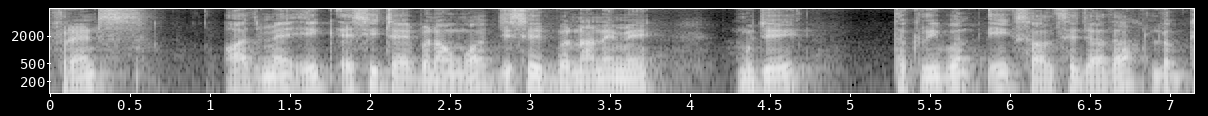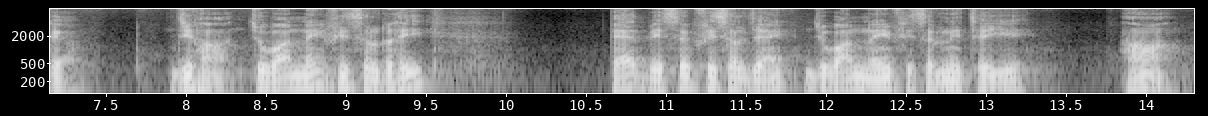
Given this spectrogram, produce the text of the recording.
फ्रेंड्स आज मैं एक ऐसी चाय बनाऊँगा जिसे बनाने में मुझे तकरीबन एक साल से ज़्यादा लग गया। जी हाँ ज़ुबान नहीं फिसल रही। पैर बेशक फिसल जाएँ, ज़ुबान नहीं फिसलनी चाहिए। हाँ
